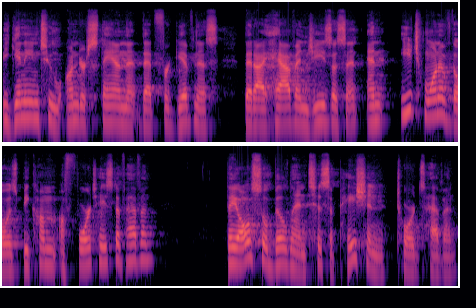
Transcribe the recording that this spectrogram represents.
beginning to understand that, that forgiveness that I have in Jesus, and, and each one of those become a foretaste of heaven. They also build anticipation towards heaven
